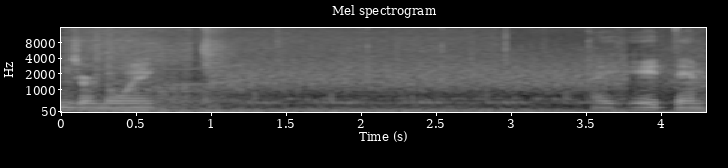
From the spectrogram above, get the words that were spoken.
Things are annoying. I hate them.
